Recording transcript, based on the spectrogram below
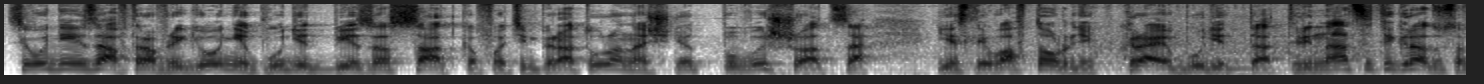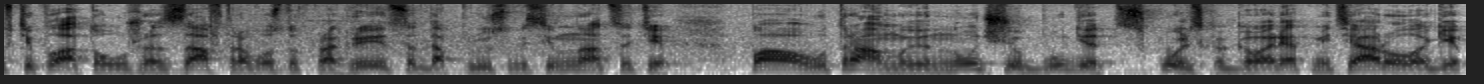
Сегодня и завтра в регионе будет без осадков, а температура начнет повышаться. Если во вторник в крае будет до 13 градусов тепла, то уже завтра воздух прогреется до плюс 18. По утрам и ночью будет скользко, говорят метеорологи.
